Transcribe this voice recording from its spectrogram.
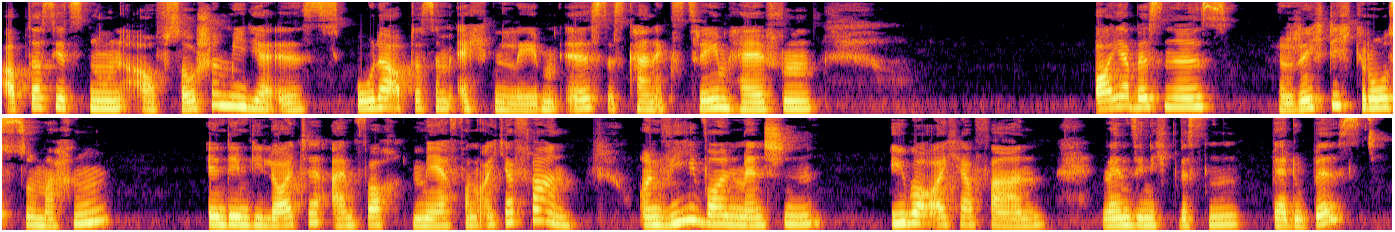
Ob das jetzt nun auf Social Media ist oder ob das im echten Leben ist, es kann extrem helfen, euer Business richtig groß zu machen, indem die Leute einfach mehr von euch erfahren. Und wie wollen Menschen über euch erfahren, wenn sie nicht wissen, wer du bist,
